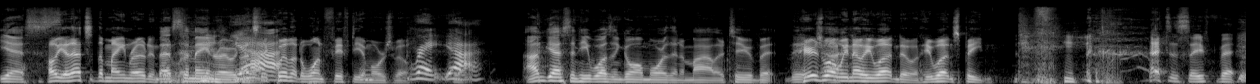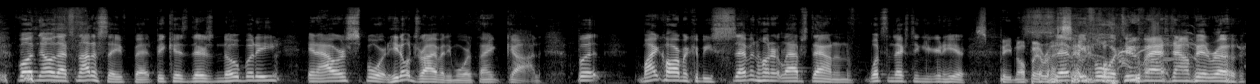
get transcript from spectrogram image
Yes. Oh yeah, that's the main road in Denver. That's Denver. the main road. That's the equivalent to 150 in Mooresville. Right, yeah. I'm guessing he wasn't going more than a mile or two, but the- Here's what I- we know he wasn't doing. He wasn't speeding. That's a safe bet. Well, no, that's not a safe bet because there's nobody in our sport. He don't drive anymore, thank God. But Mike Harmon could be 700 laps down, and what's the next thing you're going to hear? Speeding up pit road 74, too fast down pit road.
